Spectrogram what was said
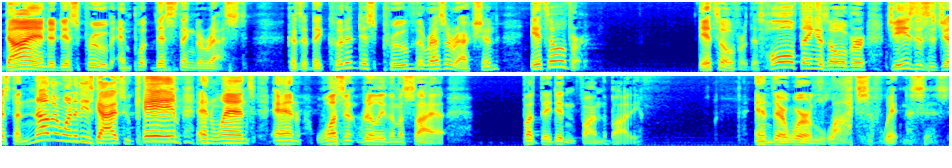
dying to disprove and put this thing to rest. Because if they could have disproved the resurrection, it's over. It's over. This whole thing is over. Jesus is just another one of these guys who came and went and wasn't really the Messiah. But they didn't find the body. And there were lots of witnesses.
